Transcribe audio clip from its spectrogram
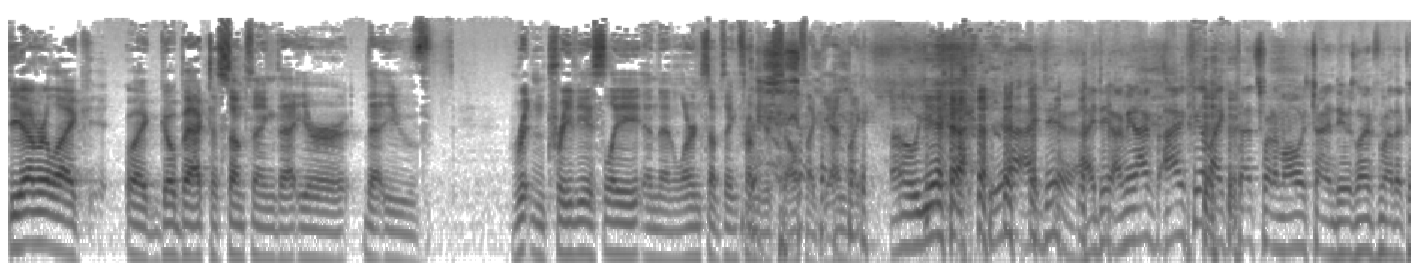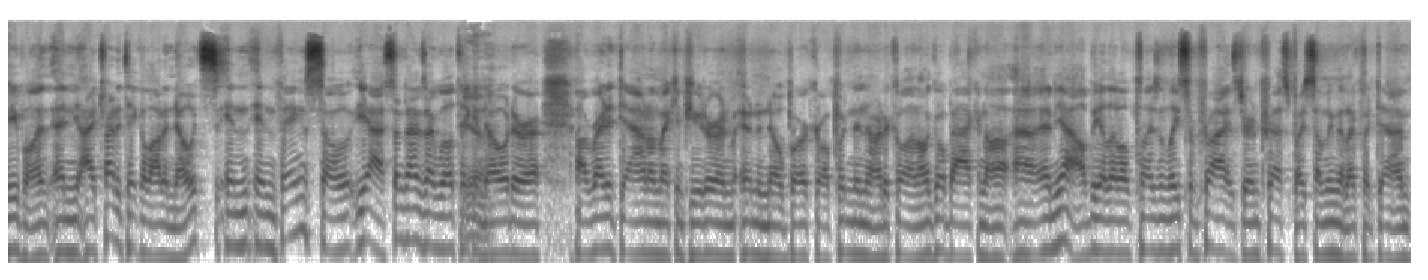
Do you ever like like go back to something that you're that you've written previously and then learn something from yourself again like oh yeah. Yeah i do i do. I mean I, I feel like that's what i'm always trying to do is learn from other people. And, and i try to take a lot of notes in, in things. So yeah sometimes i will take yeah. a note or i'll write it down on my computer in, in, a notebook or i'll put in an article and i'll go back and i'll uh, and yeah i'll be a little pleasantly surprised or impressed by something that i put down.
